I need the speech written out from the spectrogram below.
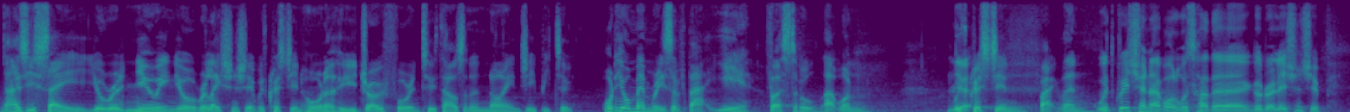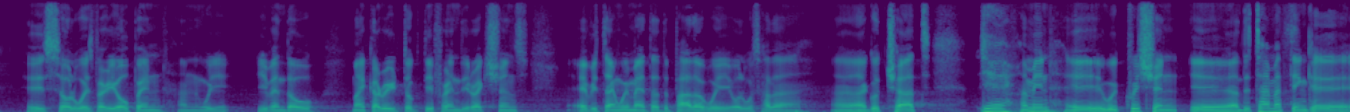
Now, as you say, you're renewing your relationship with Christian Horner, who you drove for in 2009 GP2. What are your memories of that year, first of all? That one with yeah. Christian back then? With Christian, I've always had a good relationship. He's always very open, and we, even though my career took different directions, every time we met at the paddock, we always had a, a good chat. Yeah, I mean, uh, with Christian, uh, at the time, I think uh,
